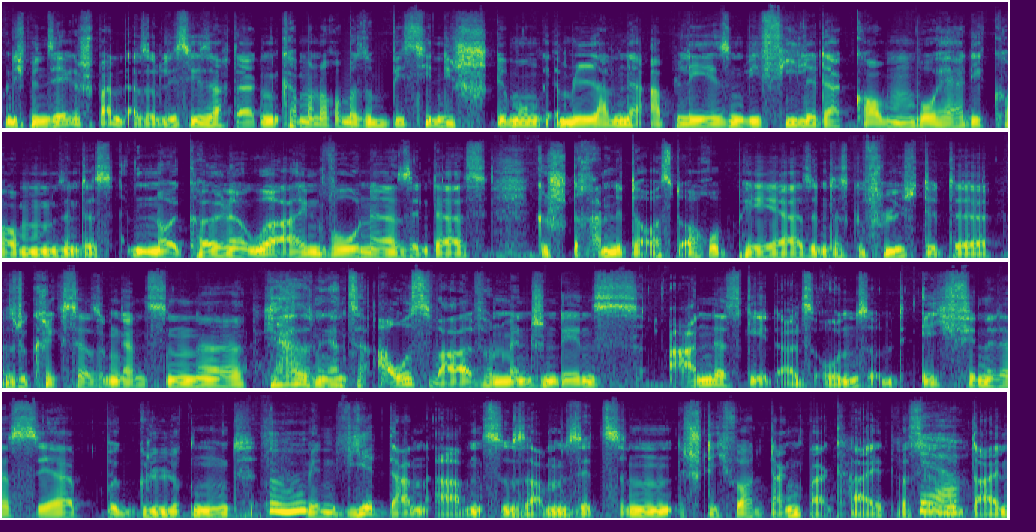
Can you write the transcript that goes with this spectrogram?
Und ich bin sehr gespannt. Also Lissy sagt, da kann man auch immer so ein bisschen die Stimmung im Lande ablesen, wie viele da kommen, woher die kommen. Sind das Neuköllner Ureinwohner? Sind das gestrandete Osteuropäer? Sind das Geflüchtete? Also du kriegst da so einen ganzen, äh, ja, so eine ganze Auswahl von Menschen, denen es anders geht als uns. Und ich finde das sehr beglückend, wenn wir dann abends zusammensitzen. Stichwort Dankbarkeit, was ja, Ja. so dein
